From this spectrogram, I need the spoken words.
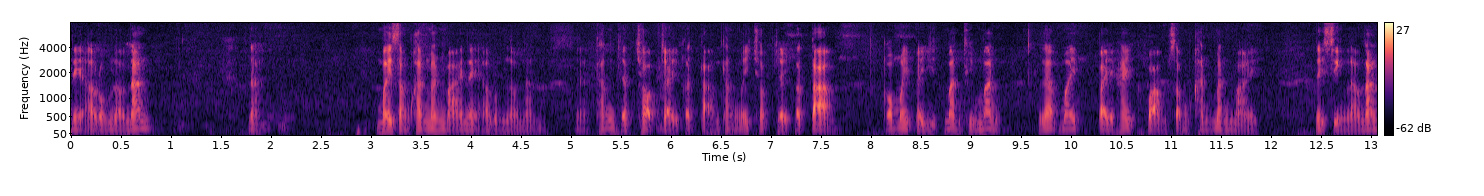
ในอารมณ์เหล่านั้นนะไม่สำคัญมั่นหมายในอารมณ์เหล่านั้นนะทั้งจะชอบใจก็ตาม ทั้งไม่ชอบใจก็ตาม ก็ไม่ไปยึดมั่นถือมั่น และไม่ไปให้ความสำคัญมั่นหมายในสิ่งเหล่านั้น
